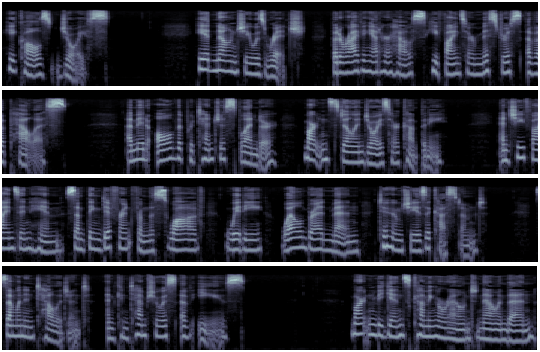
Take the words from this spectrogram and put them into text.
he calls Joyce. He had known she was rich, but arriving at her house, he finds her mistress of a palace. Amid all the pretentious splendor, Martin still enjoys her company. And she finds in him something different from the suave, witty, well bred men to whom she is accustomed. Someone intelligent and contemptuous of ease. Martin begins coming around now and then,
